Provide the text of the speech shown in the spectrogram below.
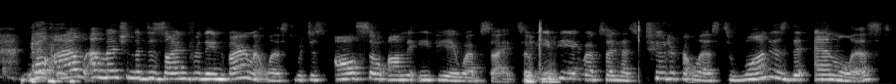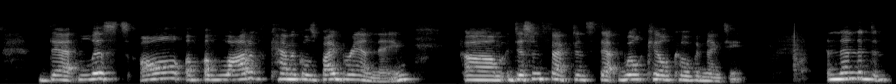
well I'll, I'll mention the design for the environment list which is also on the epa website. So mm-hmm. epa website has two different lists. One is the n list that lists all of a lot of chemicals by brand name um, disinfectants that will kill covid-19 and then the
